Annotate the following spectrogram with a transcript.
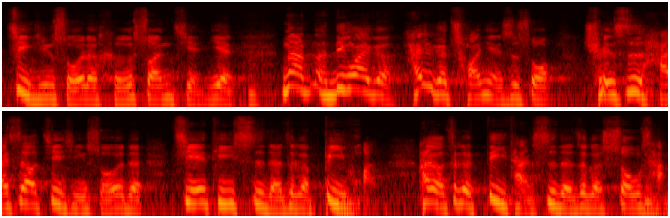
进行所谓的核酸检验。那另外一个还有一个传言是说，全市还是要进行所谓的阶梯式的这个闭环，还有这个地毯式的这个收场。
